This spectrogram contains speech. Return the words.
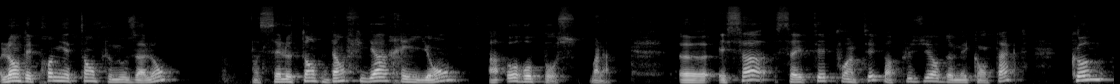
L'un des premiers temples où nous allons, c'est le temple d'Amphia Rayon à Oropos. Voilà. Euh, et ça, ça a été pointé par plusieurs de mes contacts comme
